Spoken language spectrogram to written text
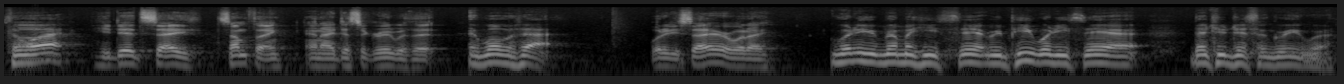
So Um, what? He did say something, and I disagreed with it. And what was that? What did he say, or what I? What do you remember he said? Repeat what he said that you disagree with.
